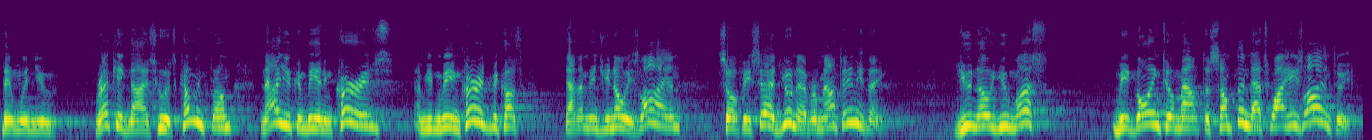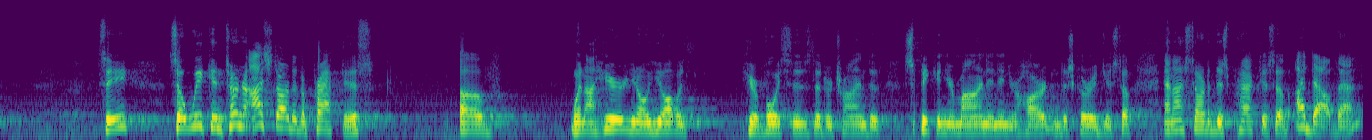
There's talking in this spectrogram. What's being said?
then when you recognize who it's coming from, now you can be encouraged. I mean, you can be encouraged because now that means you know he's lying. So if he said, you'll never amount to anything, you know you must be going to amount to something. That's why he's lying to you. See? So we can turn. I started a practice of when I hear, you know, you always hear voices that are trying to speak in your mind and in your heart and discourage you and stuff. And I started this practice of, I doubt that.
